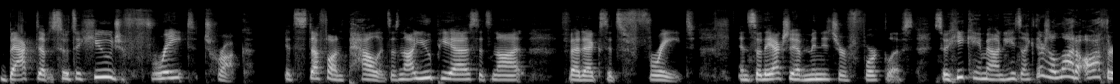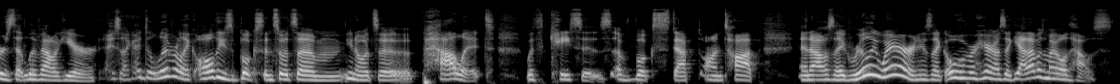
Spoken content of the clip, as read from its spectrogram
backed up. So it's a huge freight truck it's stuff on pallets. It's not UPS, it's not FedEx, it's freight. And so they actually have miniature forklifts. So he came out and he's like, there's a lot of authors that live out here. He's like, I deliver like all these books. And so it's um, you know, it's a pallet with cases of books stacked on top. And I was like, really where? And he's like, oh, over here. I was like, yeah, that was my old house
